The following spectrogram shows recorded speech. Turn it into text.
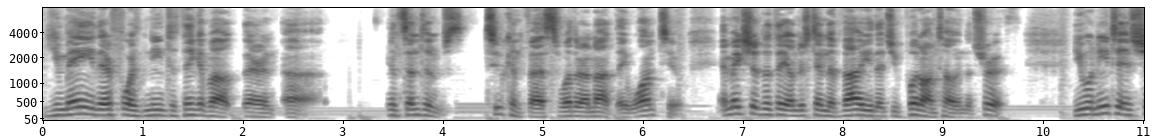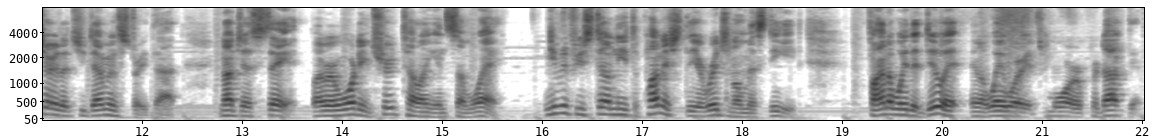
You may therefore need to think about their uh, incentives to confess whether or not they want to, and make sure that they understand the value that you put on telling the truth. You will need to ensure that you demonstrate that, not just say it, by rewarding truth telling in some way even if you still need to punish the original misdeed. Find a way to do it in a way where it's more productive.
